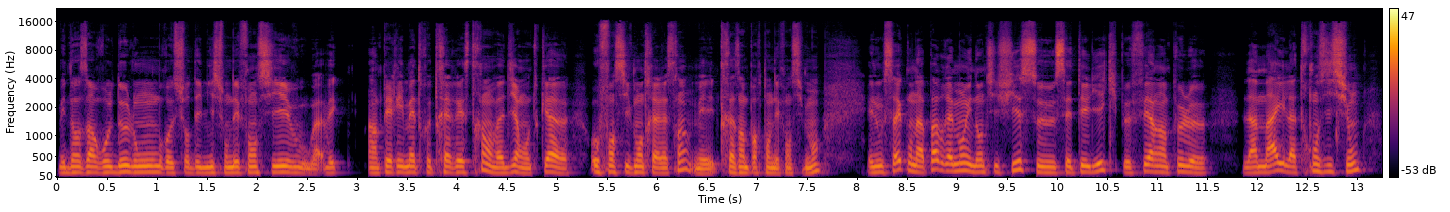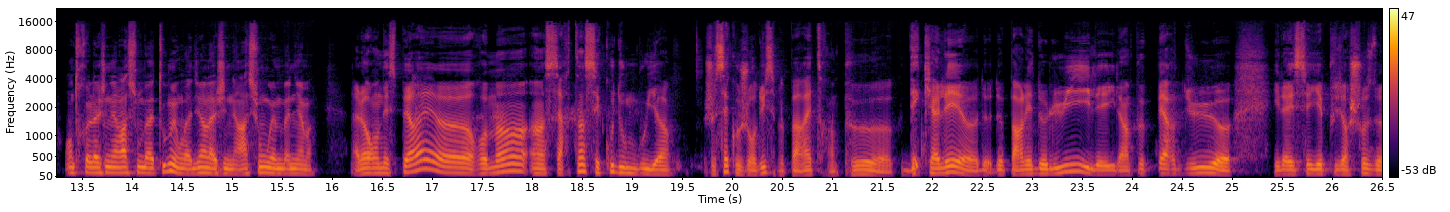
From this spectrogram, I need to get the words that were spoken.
mais dans un rôle de l'ombre, sur des missions défensives, ou avec un périmètre très restreint, on va dire, en tout cas offensivement très restreint, mais très important défensivement. Et donc c'est vrai qu'on n'a pas vraiment identifié ce, cet ailier qui peut faire un peu la maille, la transition entre la génération Batum et on va dire la génération Wembanyama. Alors on espérait, euh, Romain, un certain Sekou Doumbouya. Je sais qu'aujourd'hui, ça peut paraître un peu euh, décalé euh, de, parler de lui. Il est, il est un peu perdu. il a essayé plusieurs choses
